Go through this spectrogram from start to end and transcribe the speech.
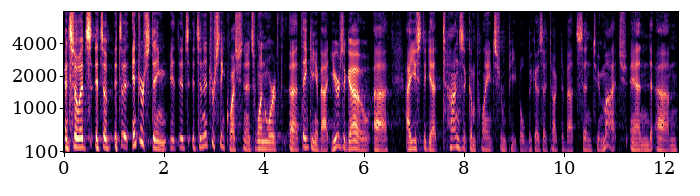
And so it's, it's, a, it's an interesting, it, it's, it's an interesting question. It's one worth uh, thinking about. Years ago, uh, I used to get tons of complaints from people because I talked about sin too much. And, um,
